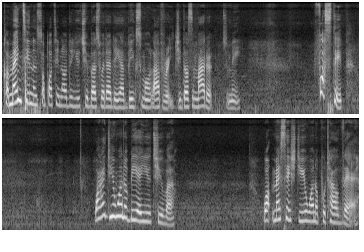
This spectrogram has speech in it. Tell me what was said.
commenting and supporting other YouTubers, whether they are big, small, average. It doesn't matter to me. First tip. Why do you want to be a YouTuber? What message do you want to put out there?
